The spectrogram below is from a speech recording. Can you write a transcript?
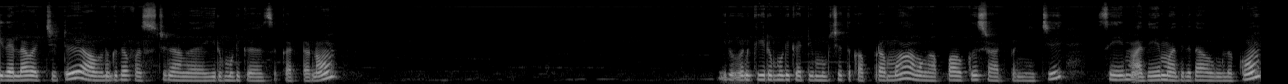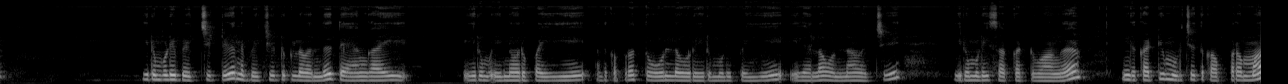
இதெல்லாம் வச்சுட்டு அவனுக்கு தான் ஃபஸ்ட்டு நாங்கள் இருமுடி க கட்டணும். இருவனுக்கு இருமுடி கட்டி முடிச்சதுக்கப்புறமா அவங்க அப்பாவுக்கு ஸ்டார்ட் பண்ணியாச்சு. சேம் அதே மாதிரி தான் அவங்களுக்கும். இருமுடி பெட்ஷீட்டு அந்த பெட்ஷீட்டுக்குள்ளே வந்து தேங்காய் இரு இன்னொரு பையே அதுக்கப்புறம் தோலில் ஒரு இருமுடி பையே இதெல்லாம் ஒன்றா வச்சு இருமுடி கட்டுவாங்க. இங்கே கட்டி முடித்ததுக்கு அப்புறமா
